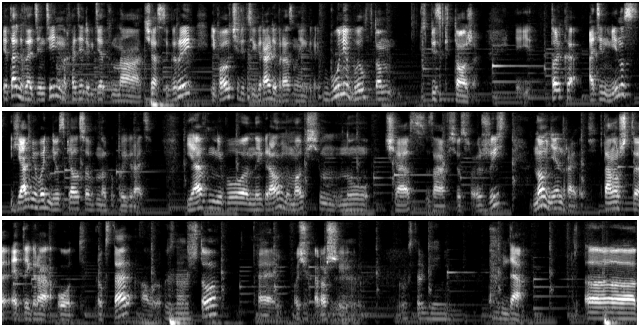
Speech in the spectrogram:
И так за один день находили где-то на час игры и по очереди играли в разные игры. Були был в том списке тоже. И только один минус, я в него не успел особо много поиграть. Я в него наиграл, ну, максимум, ну, час за всю свою жизнь, но мне нравилось. Потому что это игра от Rockstar, а у Rockstar Мгм. что? Правильно, очень хорошие игры. Rockstar гений. Да. Э,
